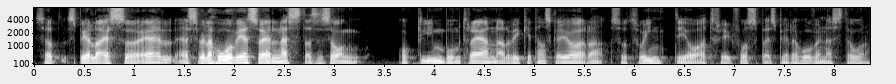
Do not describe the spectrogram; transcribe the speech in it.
Så att spela, SHL, spela HV SHL nästa säsong och Lindbom tränar, vilket han ska göra, så tror inte jag att Fredrik Forsberg spelar HV nästa år.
